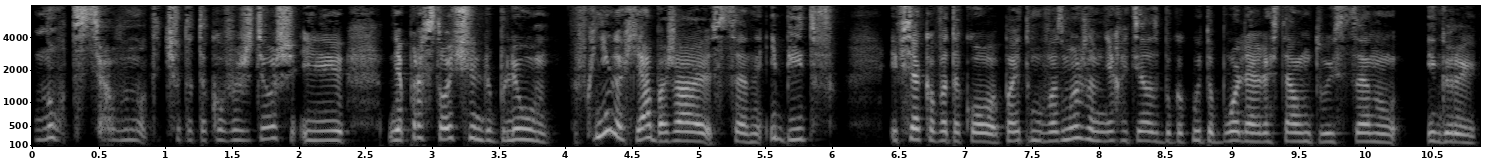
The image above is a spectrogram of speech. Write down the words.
ну, все равно ты что-то такого ждешь. И я просто очень люблю... В книгах я обожаю сцены и битв, и всякого такого. Поэтому, возможно, мне хотелось бы какую-то более растянутую сцену игры.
